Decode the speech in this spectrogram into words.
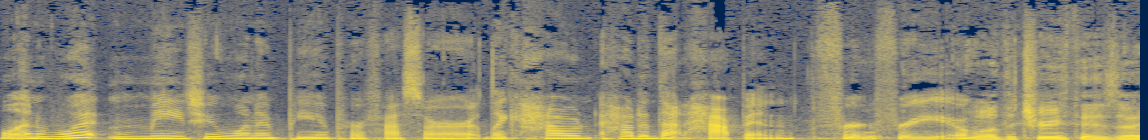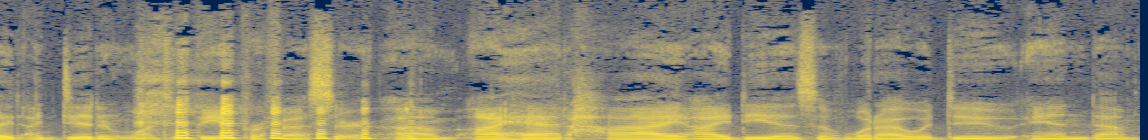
Well, and what made you want to be a professor? Like, how how did that happen for for you? Well, the truth is, I, I didn't want to be a professor. um, I had high ideas of what I would do, and um,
